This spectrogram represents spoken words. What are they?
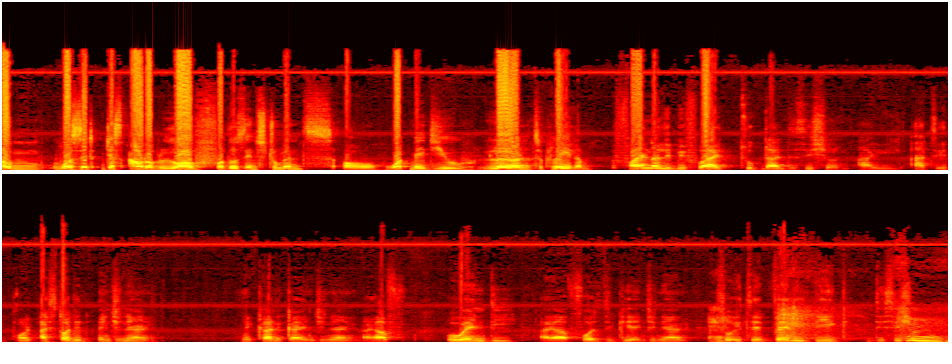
Um, was it just out of love for those instruments, or what made you learn to play them? Finally, before I took that decision, I at a point I studied engineering, mechanical engineering. I have OND, I have first degree engineering. So hmm. it's a very big decision. Hmm.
